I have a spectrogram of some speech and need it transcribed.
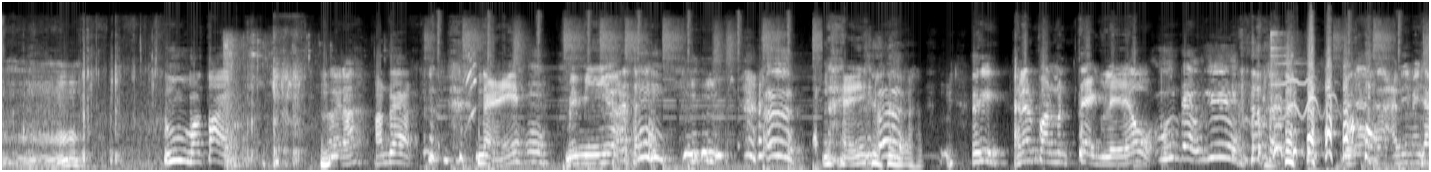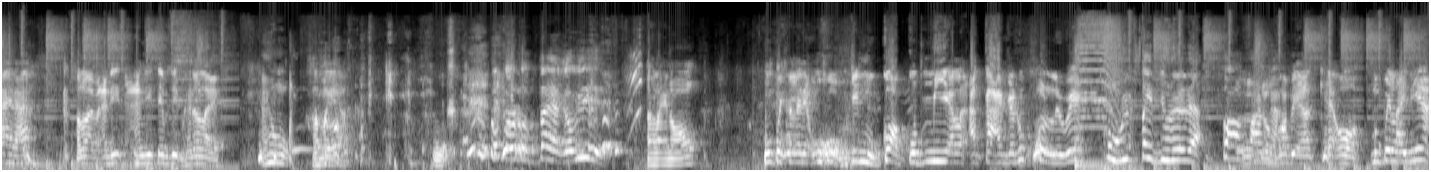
อืมอืมมาต่ อยอะไรนะ อันแรก ไหน ไม่มีอะเออไหนเฮ้ยอันนั้นฟันมันแตกอยู่แล้วมึงแต่เมื่อกี้ไม่ได้นะอันนี้ไม่ใช่นะ อร่อยไหมอันนี้ อันนี้เต็มสิบให้เท่าไหร่ให้หกทำไมอะต้องการผมแตกกับพี่ อะไรน้องมึงเป็นอะไรเนี่ยโอ้โหกินหมูกรอบกูมีอะไรอาการกันทุกคนเลยเว้ยหมูติดอยู่เลยเนี่ยซอกฟันเดี๋ยวอะเขาไปแกะออกมึงเป็นไรเนี่ย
